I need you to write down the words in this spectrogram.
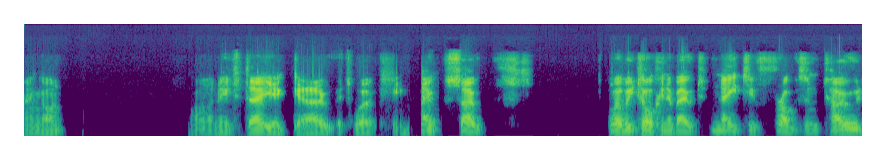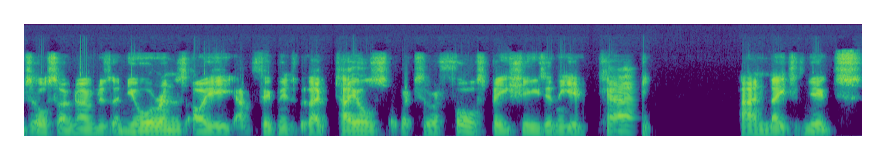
hang on. Well, I need to, there you go, it's working out. So We'll be talking about native frogs and toads, also known as anurans, i.e. amphibians without tails, of which there are four species in the UK, and native newts,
